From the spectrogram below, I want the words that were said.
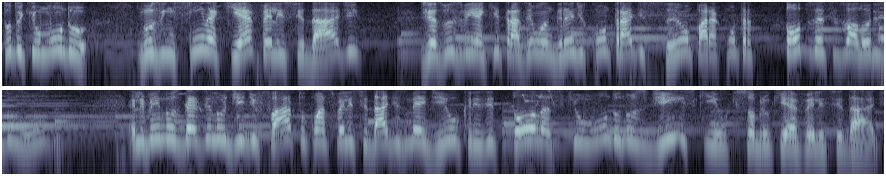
Tudo que o mundo nos ensina que é felicidade, Jesus vem aqui trazer uma grande contradição para contra todos esses valores do mundo. Ele vem nos desiludir de fato com as felicidades medíocres e tolas que o mundo nos diz que, sobre o que é felicidade.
